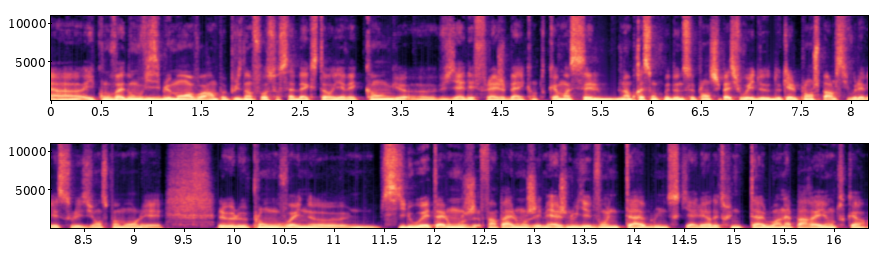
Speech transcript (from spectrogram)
euh, et qu'on va donc visiblement avoir un peu plus d'infos sur sa backstory avec Kang euh, via des flashbacks. En tout cas moi c'est l'impression que me donne ce plan. Je sais pas si vous voyez de, quel plan je parle, si vous l'avez sous les yeux en ce moment le, plan où on voit une, une silhouette allongée, enfin pas allongée mais agenouillée devant une table, ce qui a l'air d'être une table ou un appareil en tout cas.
